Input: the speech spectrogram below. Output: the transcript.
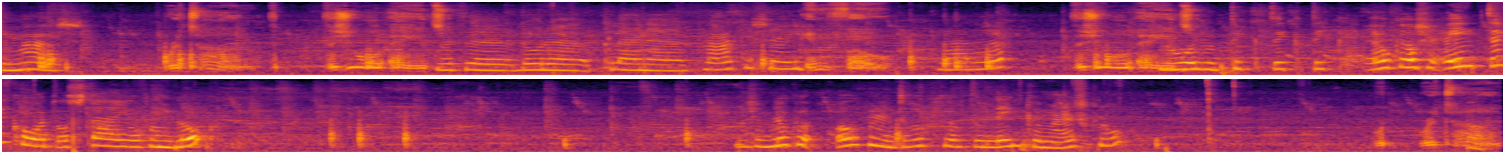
je met. Return. Visual aids. Met de, door de kleine plaatjes heen Info. bladeren. Dan hoor je zo tik, tik, tik. Elke keer als je één tik hoort, dan sta je op een blok. Als je blokken opent, druk je op de linker muisknop. Re- return.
